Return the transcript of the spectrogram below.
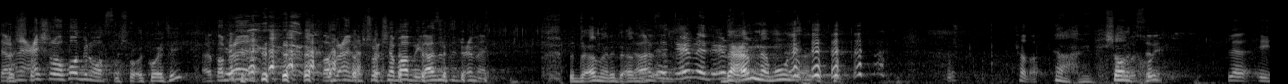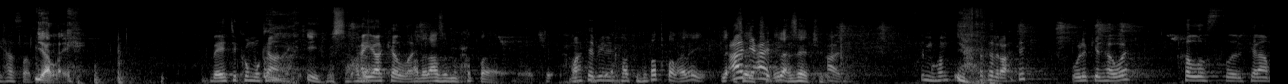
ترى إحنا 10 وفوق نوصل مشروع كويتي؟ طبعا طبعا مشروع شبابي لازم تدعمه. ندعمه ندعمه لازم ادعم ادعم دعمنا مو تفضل. يا حبيبي شلونك أخوي؟ لا لا اي حصل يلا إيه. بيتك ومكانك إيه بس حياك الله. هذا لازم نحطه. ما تبي- خاف يتبطل علي. لا عادي عادي. لا زيت كذي عادي. المهم خذ راحتك ولك الهوى. خلص الكلام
